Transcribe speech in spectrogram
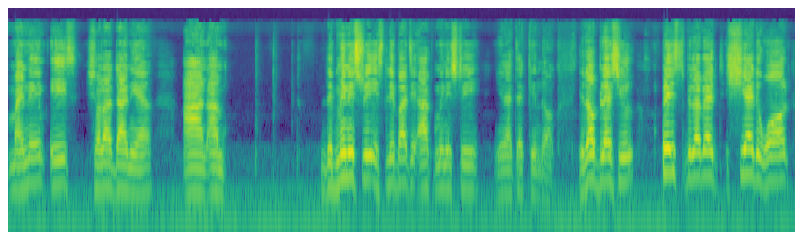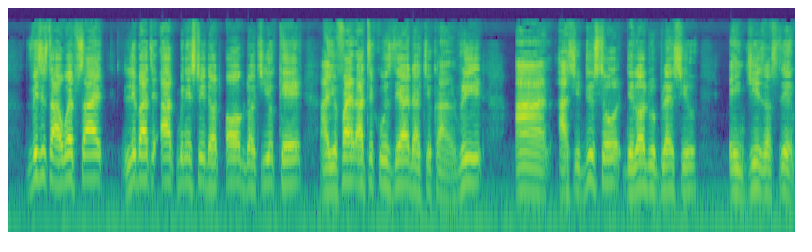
my name is Shola Daniel and I'm the ministry is Liberty Ark Ministry, United Kingdom. The Lord bless you. Please, beloved, share the word. Visit our website, libertyarkministry.org.uk, and you'll find articles there that you can read. And as you do so, the Lord will bless you in Jesus' name.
